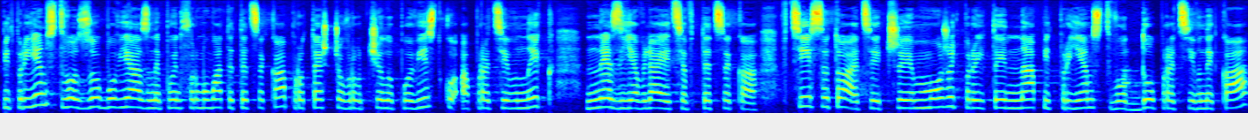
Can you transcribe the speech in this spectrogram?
Підприємство зобов'язане поінформувати ТЦК про те, що вручило повістку, а працівник не з'являється в ТЦК. В цій ситуації чи можуть прийти на підприємство до працівника,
